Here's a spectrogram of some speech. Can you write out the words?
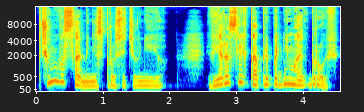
Почему вы сами не спросите у нее?» Вера слегка приподнимает бровь.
